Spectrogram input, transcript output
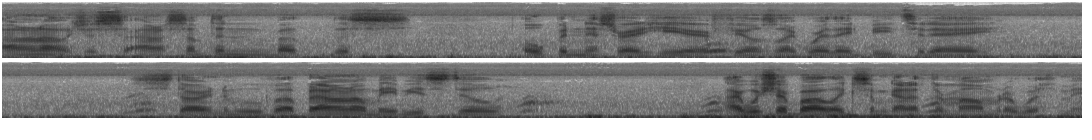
I don't know. It's just I don't know, something about this openness right here feels like where they'd be today. Starting to move up, but I don't know. Maybe it's still. I wish I brought like some kind of thermometer with me,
